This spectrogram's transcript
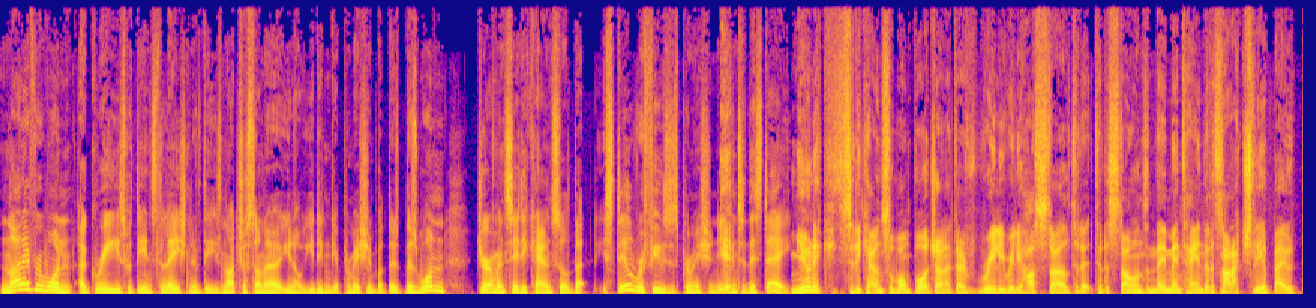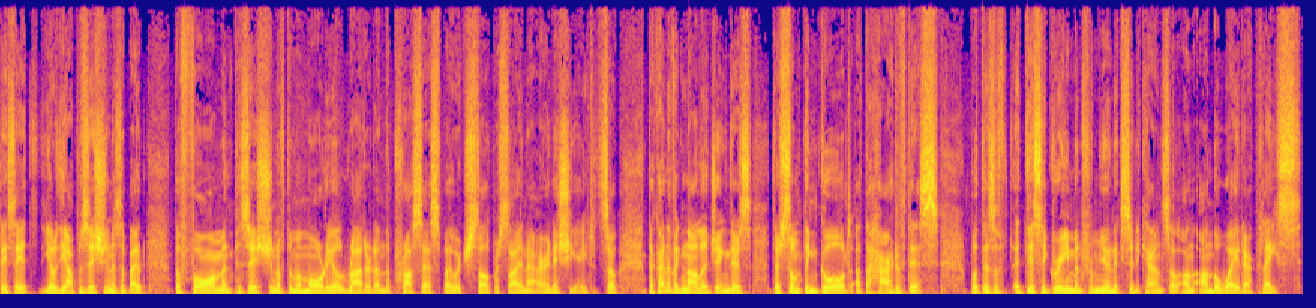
not everyone agrees with the installation of these, not just on a, you know, you didn't get permission, but there's, there's one German city council that still refuses permission, even Yeah. to this day. Munich City Council won't budge on it. They're really, really hostile to the to the stones, and they maintain that it's not actually about. They say it's, you know the opposition is about the form and position of the memorial rather than the process by which Stolpersteine are initiated. So they're kind of acknowledging there's there's something good at the heart of this, but there's a, a disagreement from Munich City Council on, on the way they're placed,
